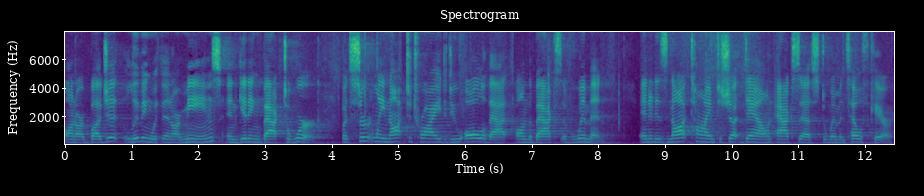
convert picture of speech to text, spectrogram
on our budget, living within our means, and getting back to work, but certainly not to try to do all of that on the backs of women. And it is not time to shut down access to women's health care.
